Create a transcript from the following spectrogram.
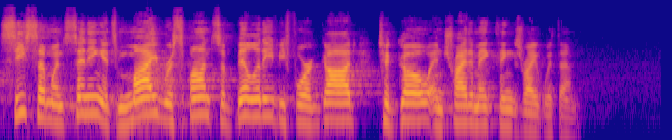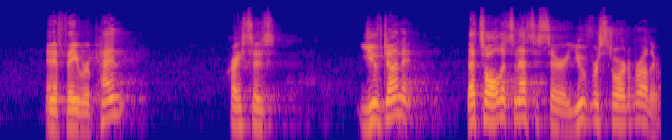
see someone sinning, it's my responsibility before God to go and try to make things right with them. And if they repent, Christ says, You've done it. That's all that's necessary. You've restored a brother.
